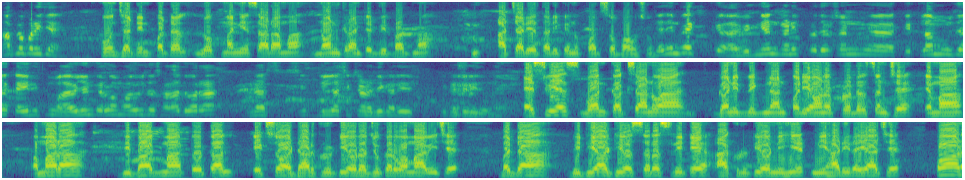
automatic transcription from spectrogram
આપનો પરિચય? હું જતીન પટેલ લોકમાન્ય શાળામાં નોન ગ્રાન્ટેડ વિભાગમાં આચાર્ય તરીકેનું પદ શોભાવું છું. જતીનભાઈ વિજ્ઞાન ગણિત પ્રદર્શન કેટલા મુજબ કઈ રીતનું આયોજન કરવામાં આવ્યું છે શાળા દ્વારા? અને જિલ્લા શિક્ષણ અધિકારી એસવીએસ વન કક્ષાનું આ ગણિત વિજ્ઞાન પર્યાવરણ પ્રદર્શન છે. એમાં અમારા વિભાગમાં ટોટલ એકસો અઢાર કૃતિઓ રજૂ કરવામાં આવી છે. બધા વિદ્યાર્થીઓ સરસ રીતે આ કૃતિઓ નિહી- નિહાળી રહ્યા છે. પણ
